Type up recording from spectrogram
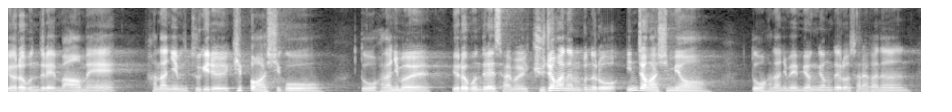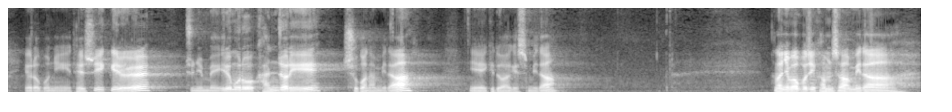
여러분들의 마음에 하나님 두기를 기뻐하시고 또 하나님을 여러분들의 삶을 규정하는 분으로 인정하시며 또 하나님의 명령대로 살아가는 여러분이 될 수 있기를 주님의 이름으로 간절히 축원합니다. 예, 기도하겠습니다. 하나님 아버지 감사합니다.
